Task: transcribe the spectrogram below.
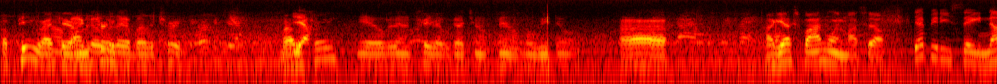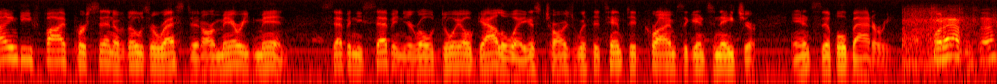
a pee right no, there on the tree. tree. over there by the tree. By yeah. the tree? Yeah, over there on the tree that we got you on film. What were we doing? Uh, I guess fondling myself. Deputies say 95% of those arrested are married men. 77-year-old Doyle Galloway is charged with attempted crimes against nature and simple battery. What happened, sir?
